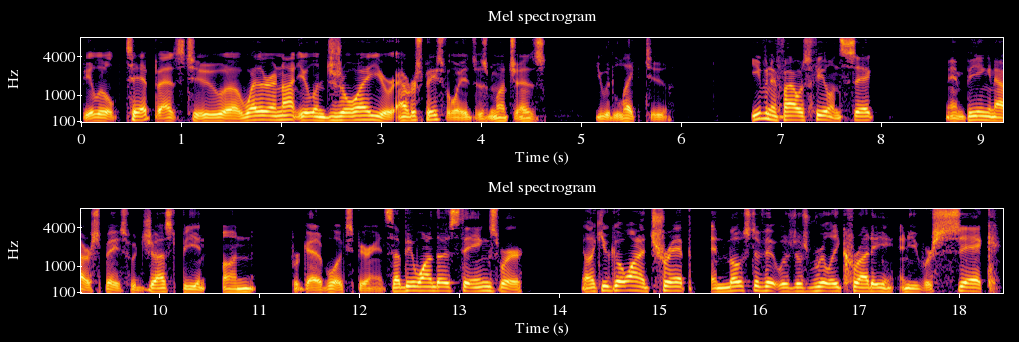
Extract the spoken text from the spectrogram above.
be a little tip as to uh, whether or not you'll enjoy your outer space voyage as much as you would like to. Even if I was feeling sick, man, being in outer space would just be an unforgettable experience. That'd be one of those things where, you know, like, you go on a trip and most of it was just really cruddy and you were sick,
